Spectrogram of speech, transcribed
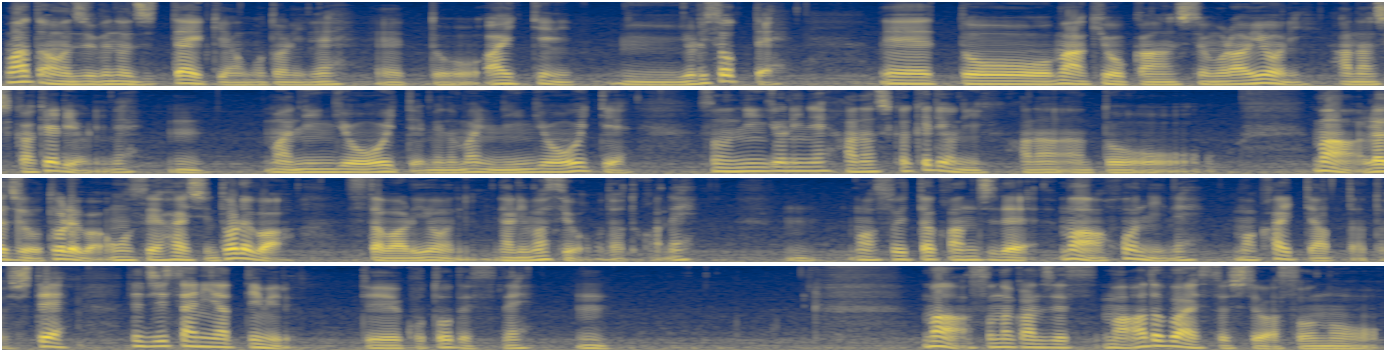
まあ、あとは自分の実体験をもとにね、えっと、相手に寄り添ってえっとまあ共感してもらうように話しかけるようにね、うん。まあ、人形を置いて目の前に人形を置いてその人形にね話しかけるように話とまあラジオを撮れば音声配信撮れば伝わるようになりますよだとかね、うん、まあそういった感じでまあ本にね、まあ、書いてあったとしてで実際にやってみる。っていうことですね。うん。まあそんな感じです。まあアドバイスとしてはその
